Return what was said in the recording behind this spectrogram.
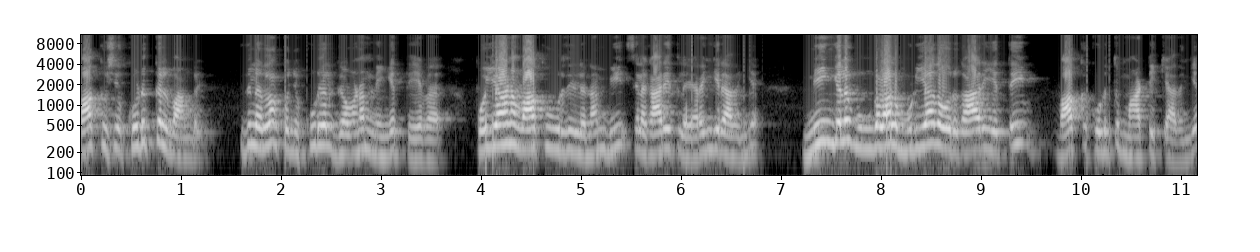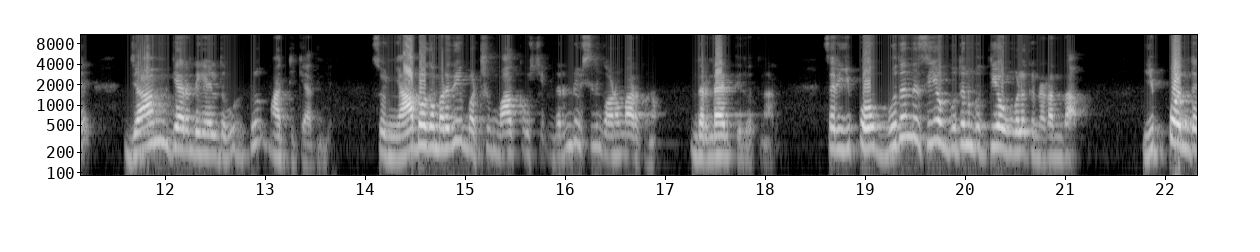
வாக்கு விஷயம் கொடுக்கல் வாங்கல். இதுலலாம் கொஞ்சம் கூடுதல் கவனம் நீங்கள் தேவை. பொய்யான வாக்கு உறுதிகளை நம்பி சில காரியத்தில் இறங்கிறாதீங்க நீங்களும் உங்களால் முடியாத ஒரு காரியத்தை வாக்கு கொடுத்து மாட்டிக்காதீங்க. ஜாமீன் கேரண்டி கையெழுத்து கொடுத்து மாட்டிக்காதீங்க. ஸோ ஞாபக மருதி மற்றும் வாக்கு விஷயம். இந்த ரெண்டு விஷயம் கவனமாக இருக்கணும். இந்த ரெண்டாயிரத்தி இருபத்தி நாலு. சரி இப்போ புதன் திசையோ புதன் புத்தியோ உங்களுக்கு நடந்தா? இப்போ இந்த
